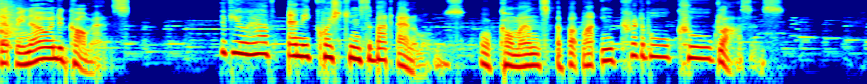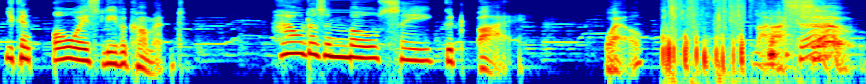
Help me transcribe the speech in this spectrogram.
Let me know in the comments. If you have any questions about animals or comments about my incredible cool glasses, you can always leave a comment. How does a mole say goodbye? Well, like so.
